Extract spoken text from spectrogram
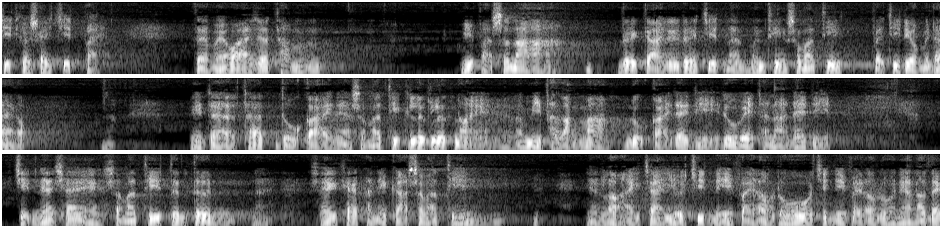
จิตก็ใช้จิตไป แต่ไม่ว่าจะทำมีปัสนา ด้วยกายหรือด้วยจิตนะมันทิ้งสมาธิไปทีเดียวไม่ได้หรอกนี่แต่ถ้าดูกายเนี่ยสมาธิลึกๆหน่อย แล้วมีพลังมากดูกายได้ดี ดูเวทนาได้ดี จิตเนี่ยใช้สมาธิตื้นๆใช้แค่คณิกาสมาธิ อย่างเราหายใจอยู่จิตหนีไปเรารู้ จิตหนีไปเรารู้เนี่ยเราได้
